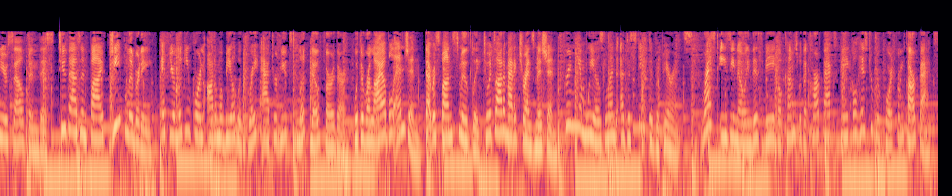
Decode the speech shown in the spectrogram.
yourself in this 2005 Jeep Liberty. If you're looking for an automobile with great attributes, look no further. With a reliable engine that responds smoothly to its automatic transmission, premium wheels lend a distinctive appearance. Rest easy knowing this vehicle comes with a Carfax Vehicle History Report from Carfax,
